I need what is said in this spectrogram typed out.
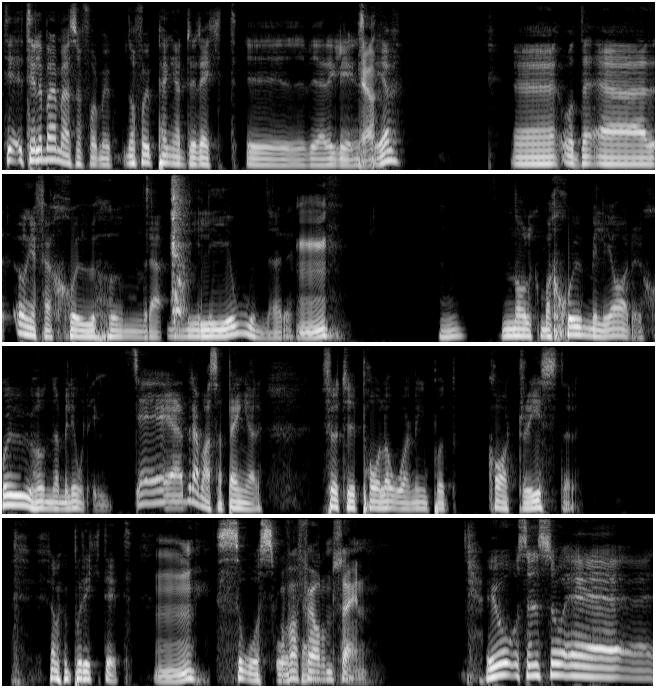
Till, till att börja med så får de, ju- de får pengar direkt i, via regleringsbrev. Eh, och det är ungefär 700 miljoner. Mm. Mm. 0,7 miljarder. 700 miljoner. En jädra massa pengar. För att typ hålla ordning på ett kartregister. ja men på riktigt. Mm. Så svårt. Och vad får de sen? Jo, och sen så eh,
